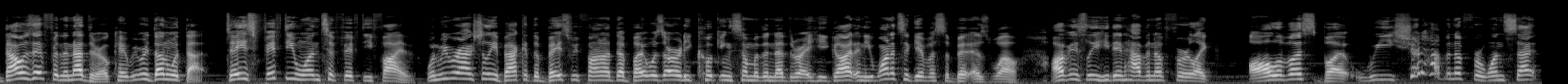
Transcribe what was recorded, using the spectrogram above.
That was it for the nether, okay? We were done with that. Days 51 to 55. When we were actually back at the base, we found out that Bite was already cooking some of the netherite he got, and he wanted to give us a bit as well. Obviously, he didn't have enough for, like, all of us, but we should have enough for one set,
